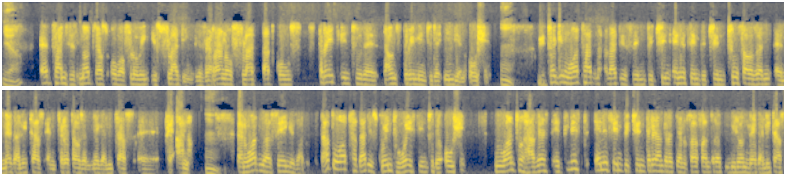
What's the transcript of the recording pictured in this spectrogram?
Yeah. At times it's not just overflowing it's flooding. There's a run of flood that goes straight into the downstream into the indian ocean. Mm. We're talking water that is in between anything between 2,000 uh, megaliters and 3,000 megaliters uh, per annum. And what we are saying is that that water that is going to waste into the ocean, we want to harvest at least anything between 300 and 500 million megaliters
